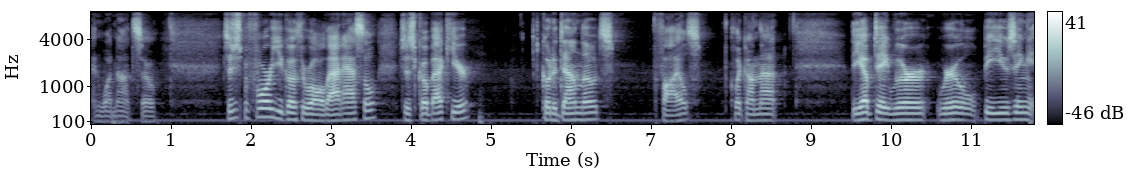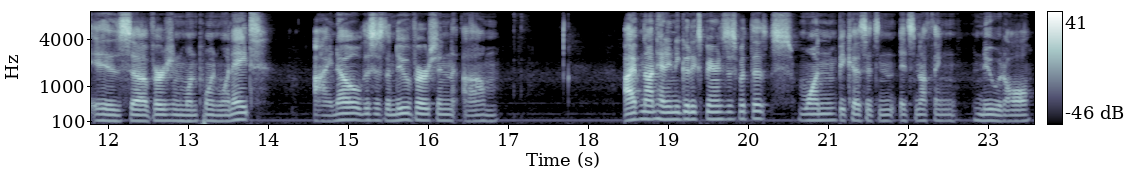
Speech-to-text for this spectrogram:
and whatnot. So, so just before you go through all that hassle, just go back here, go to Downloads, Files, click on that. The update we're, we'll be using is uh, version 1.18. I know this is the new version. Um, I've not had any good experiences with this one because it's it's nothing new at all.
